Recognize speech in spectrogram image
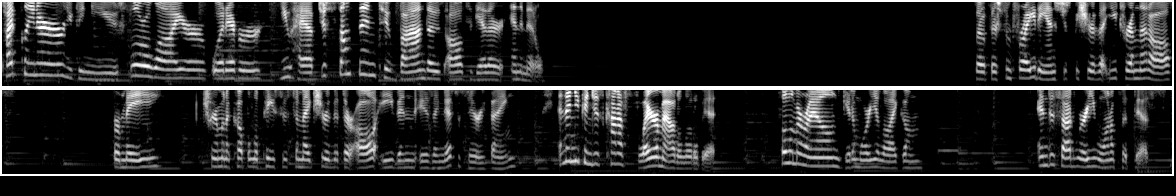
pipe cleaner. You can use floral wire, whatever you have. Just something to bind those all together in the middle. So if there's some frayed ends, just be sure that you trim that off. For me, trimming a couple of pieces to make sure that they're all even is a necessary thing. And then you can just kind of flare them out a little bit. Pull them around, get them where you like them, and decide where you want to put this.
